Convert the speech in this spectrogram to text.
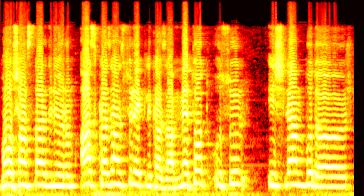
Bol şanslar diliyorum. Az kazan sürekli kazan. Metot, usul, işlem budur.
